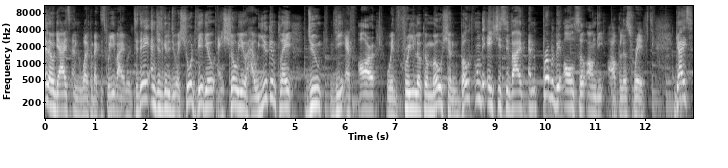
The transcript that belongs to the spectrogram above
Hello guys and welcome back to Sweviver. Today I'm just gonna do a short video and show you how you can play Doom VFR with free locomotion both on the HTC Vive and probably also on the Oculus Rift. Guys,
